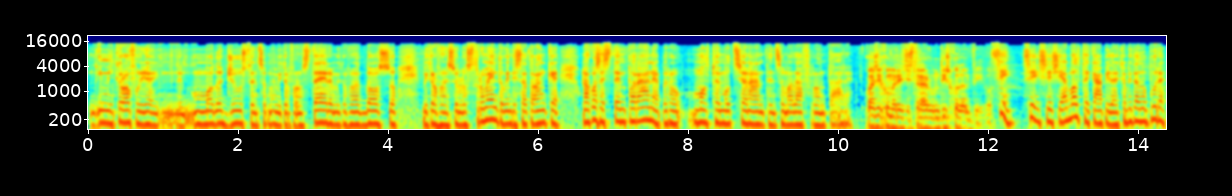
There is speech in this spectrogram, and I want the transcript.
i microfoni in modo giusto, insomma il microfono stereo, il microfono addosso, il microfono sullo dello strumento, quindi è stata anche una cosa estemporanea, però molto emozionante insomma, da affrontare. Quasi come registrare un disco dal vivo. Sì, sì, sì, sì. a volte capita, è capitato pure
